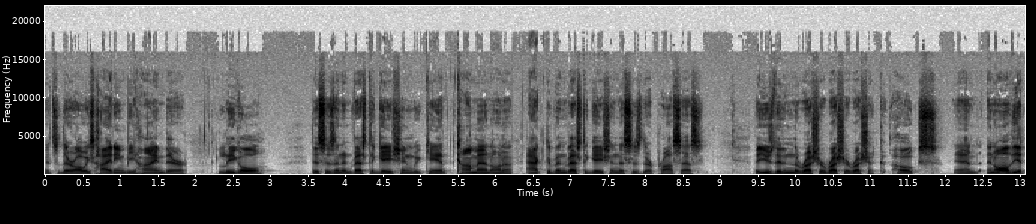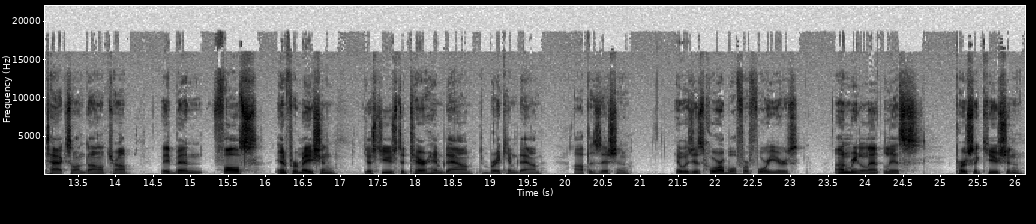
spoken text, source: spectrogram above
It's they're always hiding behind their legal. This is an investigation. We can't comment on an active investigation. This is their process. They used it in the Russia, Russia, Russia hoax and in all the attacks on Donald Trump. They've been false information just used to tear him down, to break him down, opposition. It was just horrible for four years. Unrelentless persecution,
